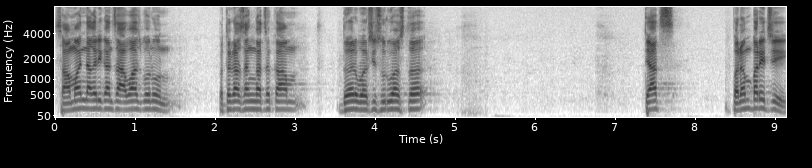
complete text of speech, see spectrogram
सामान्य नागरिकांचा आवाज बनून पत्रकार संघाचं काम दरवर्षी सुरू असतं. त्याच परंपरेची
